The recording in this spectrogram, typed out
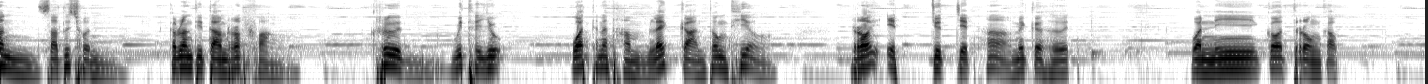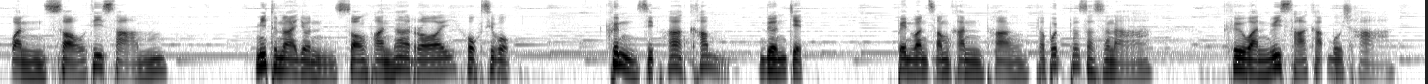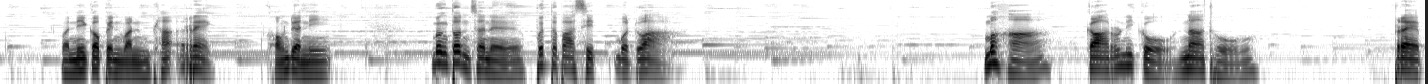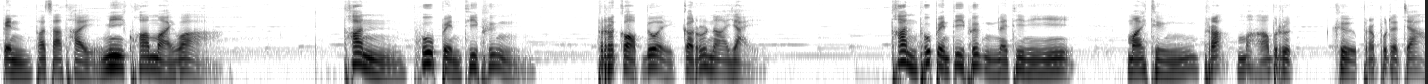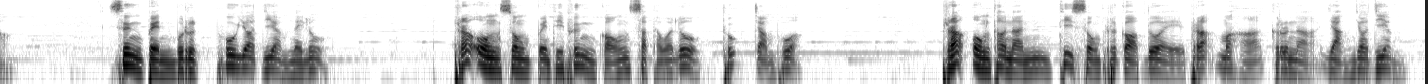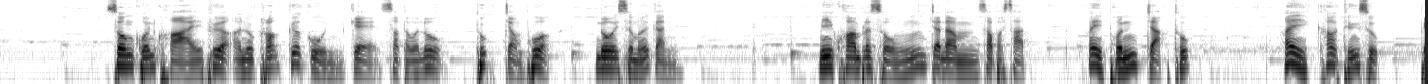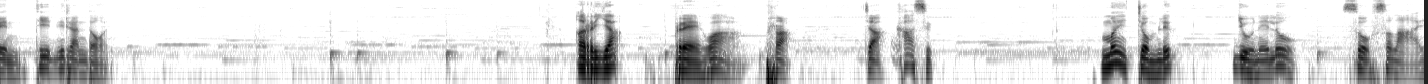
ท่านสาธุชนกำลังติดตามรับฟัง คลื่น วิทยุ วัฒนธรรมและการท่องเที่ยวร้อยเอ็ดจุดเมกะเฮิรตวันนี้ก็ตรงกับวันเสาร์ที่ 3 มิถุนายน 2566 ขึ้น 15 ค่ำเดือน 7 เป็นวันสำคัญทางพระพุทธศาสนา คือวันวิสาขบูชา วันนี้ก็เป็นวันพระแรกของเดือนนี้ เบื้องต้นเสนอพุทธภาษิตบทว่า มหาการุณิโกนาโถ แปลเป็นภาษาไทยมีความหมายว่า ท่านผู้เป็นที่พึ่ง ประกอบด้วยกรุณาใหญ่ ท่านผู้เป็นที่พึ่งในที่นี้ หมายถึงพระมหาบุรุษคือพระพุทธเจ้า ซึ่งเป็นบุรุษผู้ยอดเยี่ยมในโลก พระองค์ทรงเป็นที่พึ่งของสัตวโลกทุกจำพวก พระองค์เท่านั้นที่ทรงประกอบด้วยพระมหากรุณาอย่างยอดเยี่ยม ทรงขวนขวายเพื่ออนุเคราะห์เกื้อกูลแก่สัตวโลกทุกจำพวกโดยเสมอกัน มีความประสงค์จะนำสรรพสัตว์ให้พ้นจากทุกข์ ให้เข้าถึงสุขเป็นที่นิรันดร อริยะ แปลว่า พระ จากข้าศึก ไม่จมลึกอยู่ในโลก โศกสลาย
